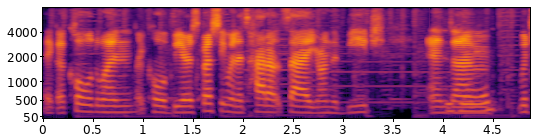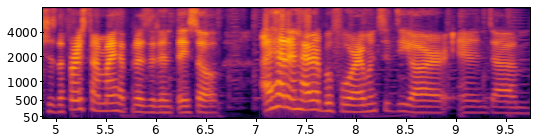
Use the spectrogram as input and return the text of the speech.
like a cold one like cold beer especially when it's hot outside you're on the beach and um, mm-hmm. um, which is the first time i had presidente so I hadn't had it before. I went to DR and um,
